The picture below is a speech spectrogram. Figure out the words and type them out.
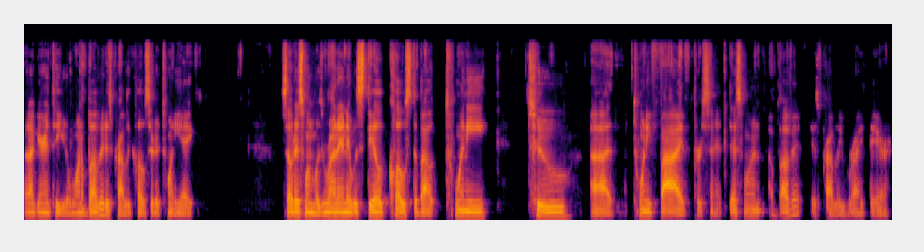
but I guarantee you the one above it is probably closer to 28. So this one was running. It was still close to about 22, uh, 25%. This one above it is probably right there,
